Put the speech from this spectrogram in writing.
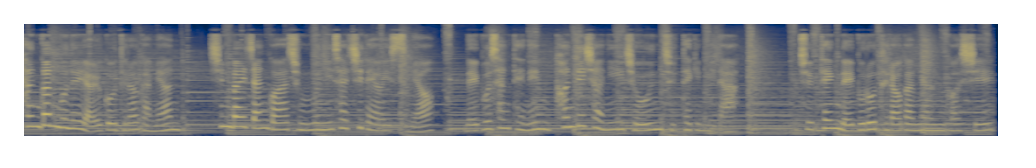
현관문을 열고 들어가면 신발장과 중문이 설치되어 있으며 내부 상태는 컨디션이 좋은 주택입니다. 주택 내부로 들어가면 거실,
